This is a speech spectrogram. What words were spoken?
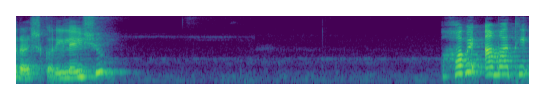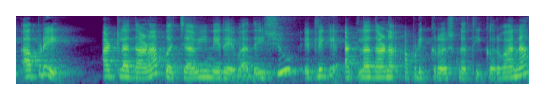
ક્રશ કરી લઈશું. હવે આમાંથી આપણે આટલા દાણા બચાવીને રહેવા દઈશું. એટલે કે આટલા દાણા આપણે ક્રશ નથી કરવાના.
